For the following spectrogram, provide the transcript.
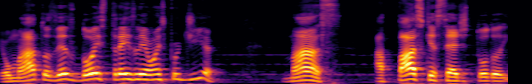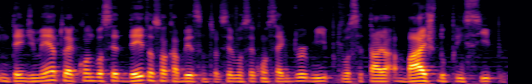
Eu mato, às vezes, dois, três leões por dia. Mas a paz que excede todo entendimento é quando você deita a sua cabeça no travesseiro, você consegue dormir, porque você está abaixo do princípio.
